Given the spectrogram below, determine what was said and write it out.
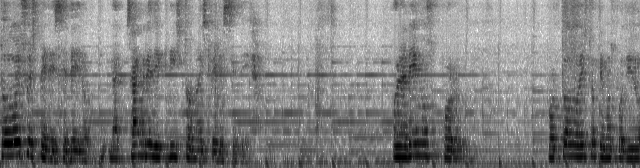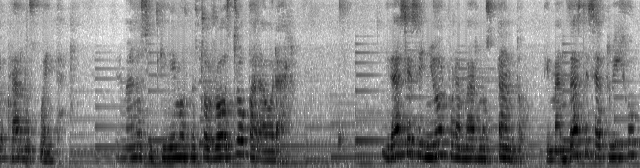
todo eso es perecedero. La sangre de Cristo no es perecedera. Oraremos por, por todo esto que hemos podido darnos cuenta. Hermanos, inclinemos nuestro rostro para orar. Gracias Señor por amarnos tanto, que mandaste a tu Hijo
